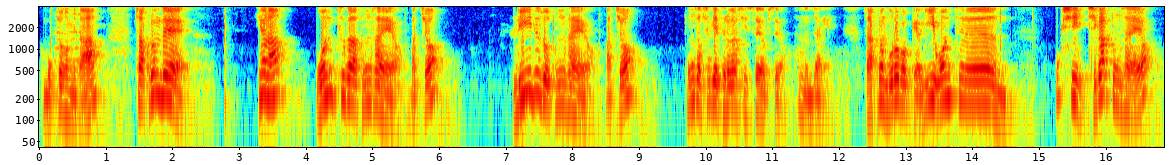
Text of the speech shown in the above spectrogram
그 목적어입니다. 자, 그런데 희연아, want가 동사예요. 맞죠? lead도 동사예요. 맞죠? 동사 두 개 들어갈 수 있어요, 없어요? 한 문장에. 자, 그럼 물어볼게요. 이 want는 혹시 지각 동사예요?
